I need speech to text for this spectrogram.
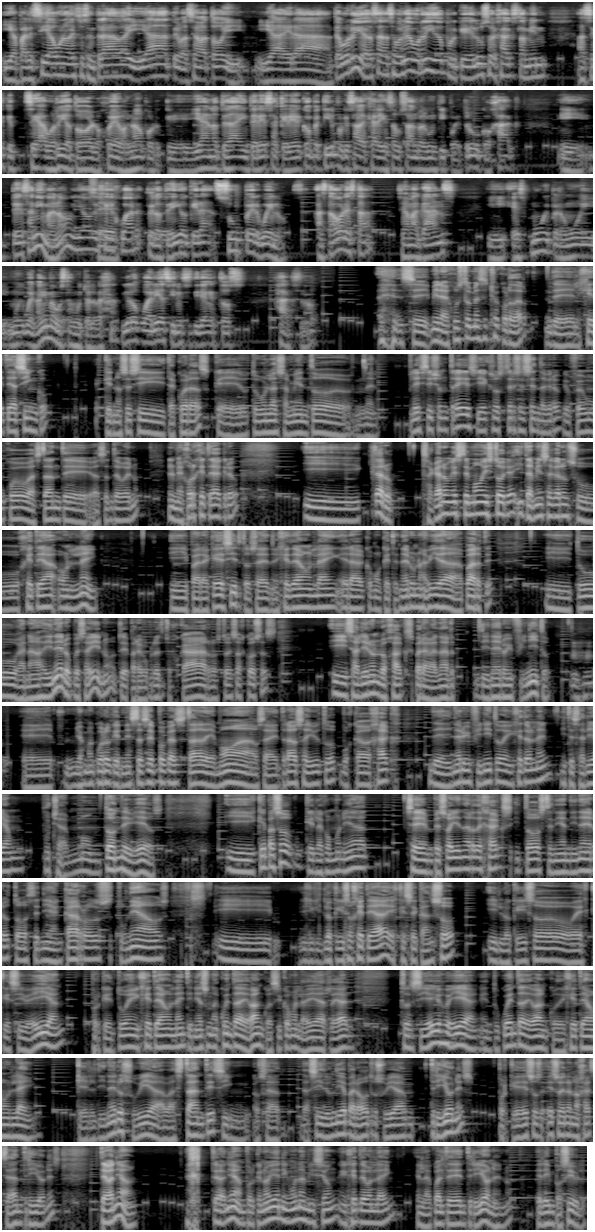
y aparecía uno de estos, entraba y ya te vaciaba todo y, ya era. Te aburría, o sea, se volvió aburrido porque el uso de hacks también hace que sea aburrido todos los juegos, ¿no? Porque ya no te da interés a querer competir porque sabes que alguien está usando algún tipo de truco, hack. Y te desanima, ¿no? Yo dejé de jugar, pero te digo que era súper bueno. Hasta ahora está, se llama Guns y es muy, pero muy, muy bueno. A mí me gusta mucho, la verdad. Yo lo jugaría si no existirían estos hacks, ¿no? Sí, mira, justo me has hecho acordar del GTA V, que no sé si te acuerdas, que tuvo un lanzamiento PlayStation 3 y Xbox 360 creo, que fue un juego bastante, bastante bueno. El mejor GTA creo. Y claro, sacaron este modo historia y también sacaron su GTA Online. Y para qué decirte, o sea, en el GTA Online era como que tener una vida aparte. Y tú ganabas dinero, pues ahí, ¿no? para comprar tus carros, todas esas cosas. Y salieron los hacks para ganar dinero infinito. Eh, yo me acuerdo que en estas épocas estaba de moda, o sea, entrabas a YouTube, buscaba hack de dinero infinito en GTA Online y te salían, pucha, un montón de videos. ¿Y qué pasó? Que la comunidad se empezó a llenar de hacks y todos tenían dinero, todos tenían carros tuneados y, lo que hizo GTA es que se cansó y lo que hizo es que si veían, porque tú en GTA Online tenías una cuenta de banco, así como en la vida real, entonces si ellos veían en tu cuenta de banco de GTA Online que el dinero subía bastante, sin, o sea, así de un día para otro subía trillones, porque esos, eso eran los hacks, se dan trillones, te baneaban. te baneaban porque no había ninguna misión en GTA Online en la cual te den trillones, ¿no? Era imposible.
